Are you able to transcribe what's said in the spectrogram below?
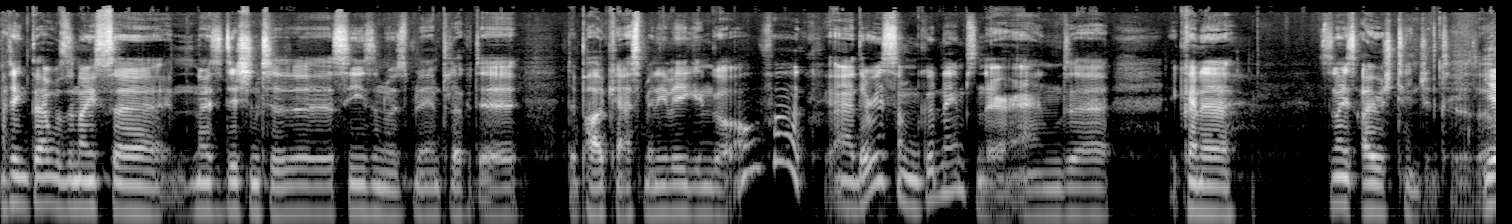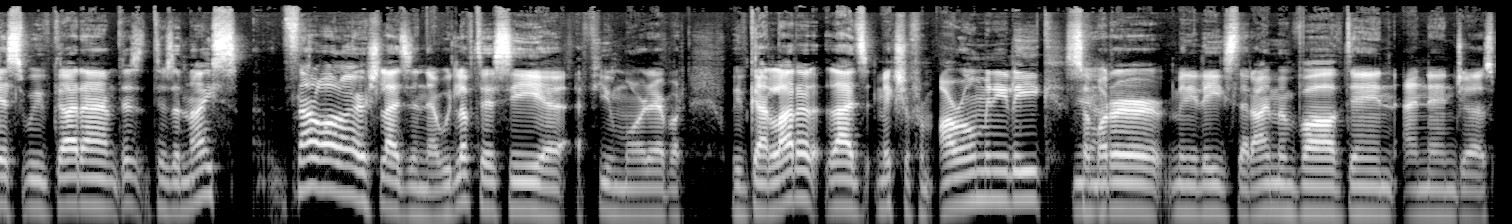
I think that was a nice uh, nice addition to the season was being able to look at the the podcast mini league and go, oh fuck, uh, there is some good names in there, and uh, it kind of it's a nice Irish tinge into it. Well. Yes, we've got um. There's there's a nice. It's not all Irish lads in there. We'd love to see a, a few more there, but we've got a lot of lads mixture from our own mini league, some Yeah. other mini leagues that I'm involved in, and then just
